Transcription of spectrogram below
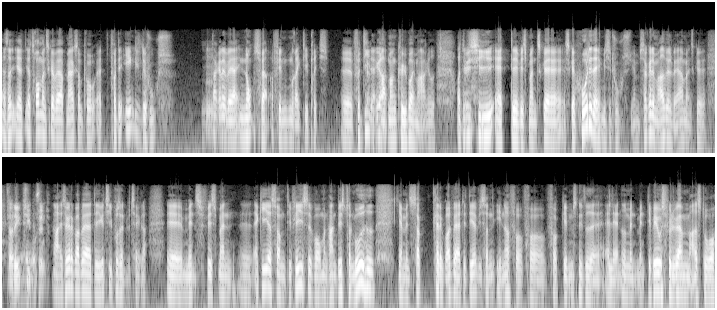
Altså, jeg, jeg tror, man skal være opmærksom på, at for det enkelte hus, hmm. der kan det være enormt svært at finde den rigtige pris øh, fordi ja. der ikke er ret mange købere i markedet. Og det vil sige, at øh, hvis man skal, skal hurtigt af med sit hus, jamen, så kan det meget vel være, at man skal... Så er det ikke 10 procent? Øh, nej, så kan det godt være, at det ikke er 10 procent, vi taler. Øh, mens hvis man øh, agerer som de fleste, hvor man har en vis tålmodighed, jamen så kan det godt være, at det er der, vi sådan ender for, for, for gennemsnittet af, af landet, men, men det vil jo selvfølgelig være med meget store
